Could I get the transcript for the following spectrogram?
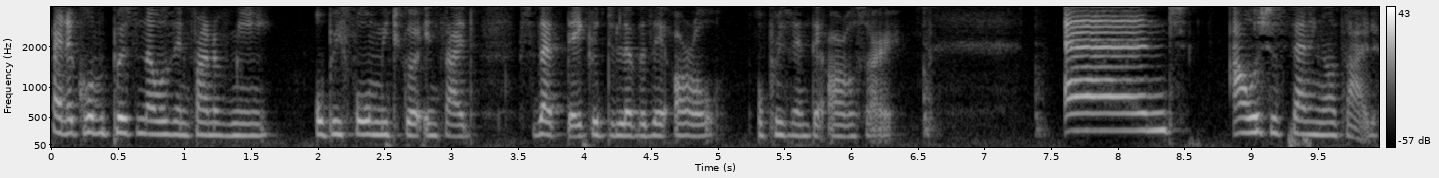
And I called the person that was in front of me or before me to go inside so that they could deliver their oral or present their oral, sorry. And I was just standing outside.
